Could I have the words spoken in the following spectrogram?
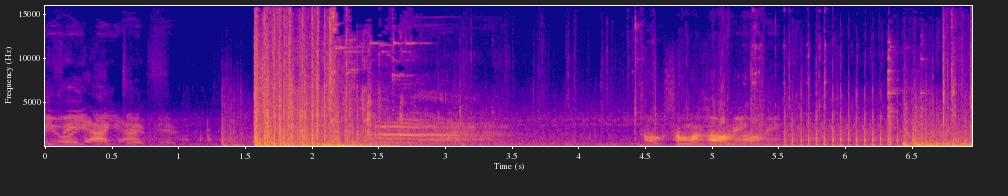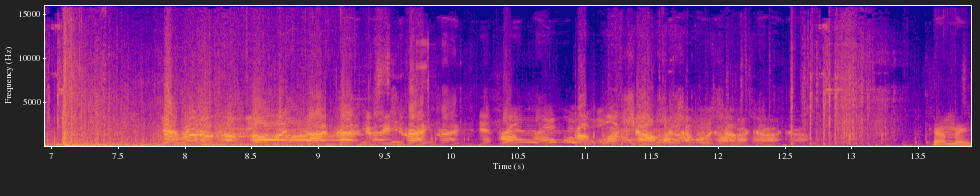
UAV active. Oh, someone's on me. Yeah, right on top. Oh, I, I cracked him. He's cracked. He's broke, broke, broke. One shot, one shot, one shot. Coming.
